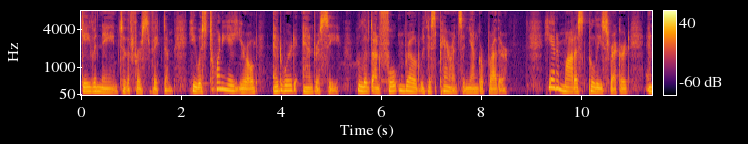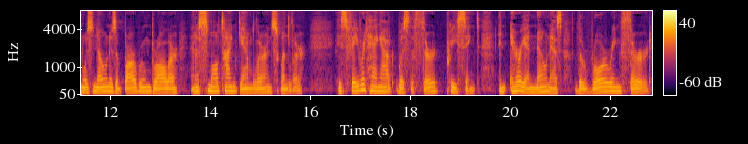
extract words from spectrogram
gave a name to the first victim. He was 28 year old Edward Andrassy, who lived on Fulton Road with his parents and younger brother. He had a modest police record and was known as a barroom brawler and a small time gambler and swindler. His favorite hangout was the Third Precinct, an area known as the Roaring Third,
